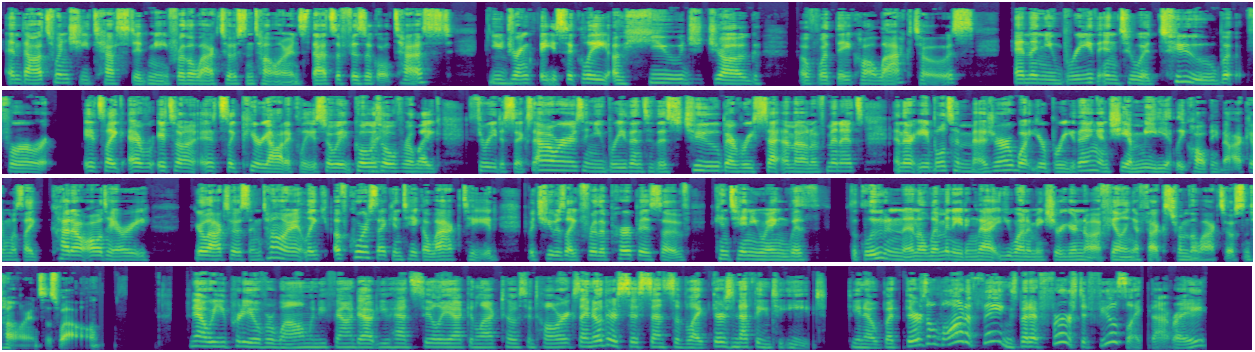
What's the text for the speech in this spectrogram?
And that's when she tested me for the lactose intolerance. That's a physical test. You mm. drink basically a huge jug of what they call lactose, and then you breathe into a tube for it's like every it's a it's like periodically so it goes right. over like three to six hours and you breathe into this tube every set amount of minutes and they're able to measure what you're breathing and she immediately called me back and was like cut out all dairy you're lactose intolerant like of course i can take a lactaid but she was like for the purpose of continuing with the gluten and eliminating that you want to make sure you're not feeling effects from the lactose intolerance as well now, were you pretty overwhelmed when you found out you had celiac and lactose intolerance? Because I know there's this sense of like, there's nothing to eat, you know, but there's a lot of things. But at first, it feels like that, right?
